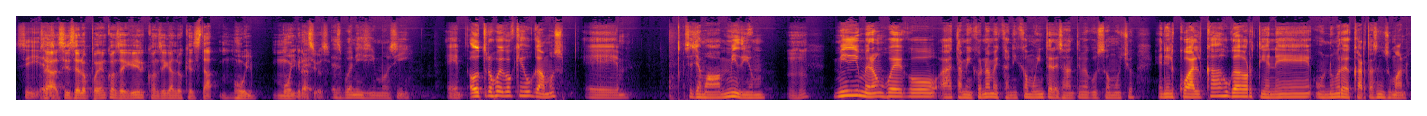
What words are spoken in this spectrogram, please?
Sí, O sea, es, si se lo pueden conseguir, consigan lo que está muy, muy gracioso. es buenísimo, sí. Eh, otro juego que jugamos eh, se llamaba Medium. Medium era un juego ah, también con una mecánica muy interesante, me gustó mucho, en el cual cada jugador tiene un número de cartas en su mano.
